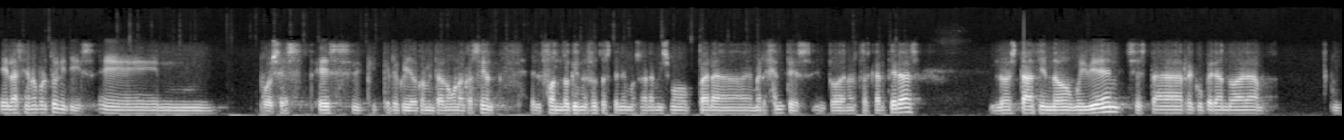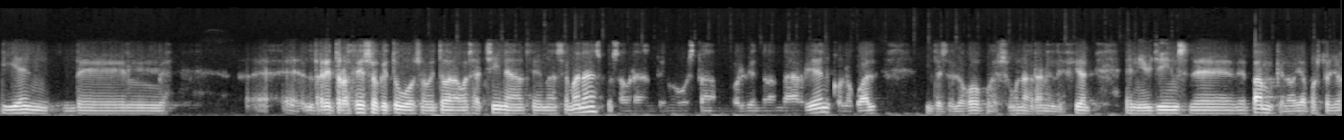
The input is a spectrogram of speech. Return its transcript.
el Asian Opportunities, eh, pues es, es, creo que ya he comentado en alguna ocasión, el fondo que nosotros tenemos ahora mismo para emergentes en todas nuestras carteras. Lo está haciendo muy bien, se está recuperando ahora bien del eh, retroceso que tuvo sobre todo la bolsa china hace unas semanas, pues ahora de nuevo está volviendo a andar bien, con lo cual, desde luego, pues una gran elección. El New Jeans de, de PAM, que lo había puesto yo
